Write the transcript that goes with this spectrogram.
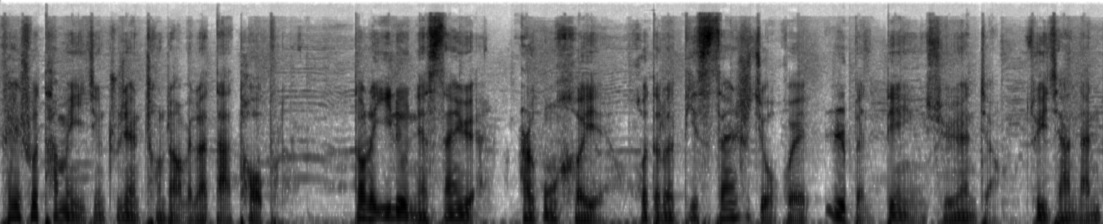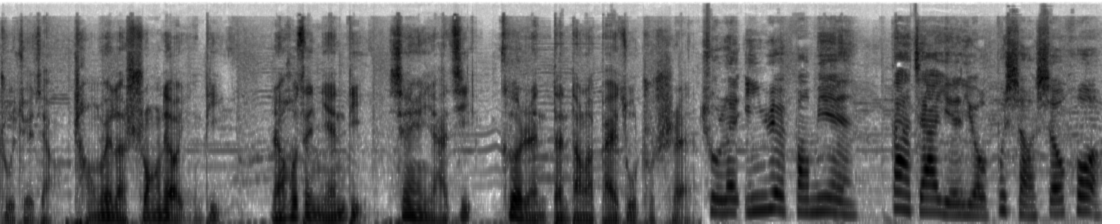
可以说他们已经逐渐成长为了大 top 了。到了一六年三月，二宫和也获得了第三十九回日本电影学院奖。最佳男主角奖成为了双料影帝，然后在年底，相叶雅纪个人担当了白组主持人。除了音乐方面，大家也有不少收获。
